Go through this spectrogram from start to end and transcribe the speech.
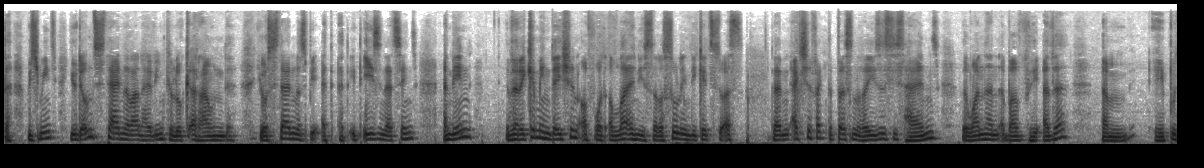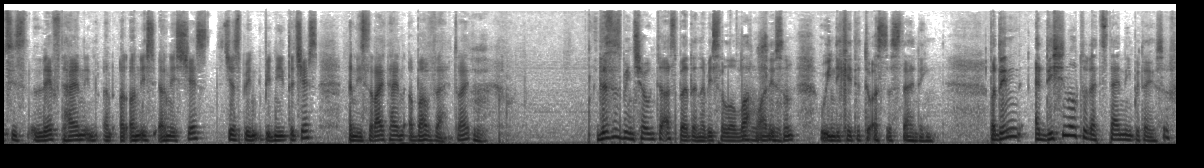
That- which means you don't stand around having to look around your stand must be at, at it is in that sense and then the recommendation of what Allah and His Rasul indicates to us that in actual fact the person raises his hands, the one hand above the other. Um, he puts his left hand in, on, on his on his chest, just ben- beneath the chest, and his right hand above that. Right. Mm. This has been shown to us by the Nabi sallallahu alaihi wasallam, who indicated to us the standing. But then, additional to that standing, Peter Yusuf,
